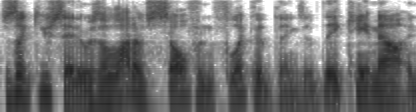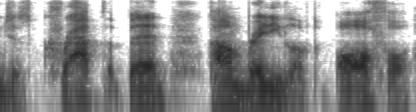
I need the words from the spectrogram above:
just like you said. It was a lot of self inflicted things. If they came out and just crap the bed, Tom Brady looked awful,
